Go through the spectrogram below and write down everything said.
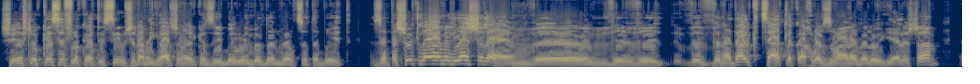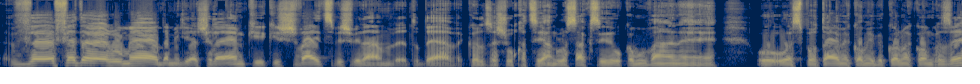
שיש לו כסף לכרטיסים של המגרש המרכזי בווימבלדון בארצות הברית, זה פשוט לא המיליה שלהם, ונדל קצת, לקח לו זמן אבל הוא הגיע לשם, ופדר הוא מאוד המיליה שלהם, כי, כי שווייץ בשבילם, ואתה יודע, וכל זה שהוא חצי אנגלו-סקסי, הוא כמובן, אה, הוא, הוא הספורטאי המקומי בכל מקום כזה.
